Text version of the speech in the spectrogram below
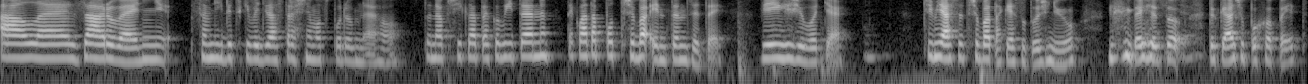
ale zároveň jsem v nich vždycky viděla strašně moc podobného. To například takový ten, taková ta potřeba intenzity v jejich životě. Čím já se třeba také stotožňuju, takže to dokážu pochopit.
